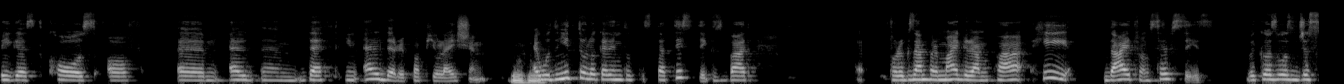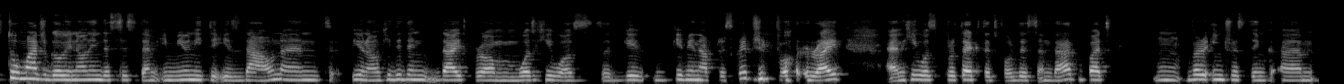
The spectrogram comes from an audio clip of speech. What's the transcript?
biggest cause of um, el- um, death in elderly population. Mm-hmm. I would need to look at into statistics, but uh, for example, my grandpa he died from sepsis because was just too much going on in the system. Immunity is down, and you know he didn't die from what he was uh, give, giving a prescription for, right? And he was protected for this and that. But mm, very interesting um,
